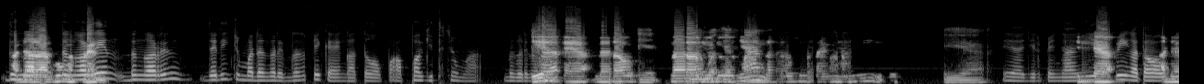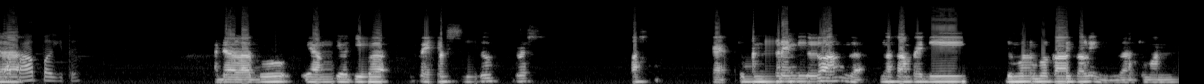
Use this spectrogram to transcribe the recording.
Dengar, lagu dengerin dengerin jadi cuma dengerin tapi kayak nggak tahu apa apa gitu cuma dengerin iya kayak nggak tahu Iya. nggak tahu Cuma judulnya nggak tahu siapa yang nyanyi gitu. Iya. iya jadi pengen nyanyi kayak tapi nggak tahu ada- apa apa gitu. ada lagu yang tiba-tiba famous gitu terus pas kayak cuman dengerin gitu doang nggak nggak sampai di dengerin berkali-kali nggak cuman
